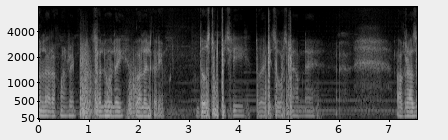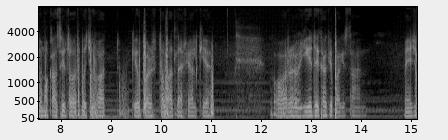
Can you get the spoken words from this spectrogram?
بسم اللہ الرحمن الرحیم۔ صلی علیہ وعلی الکریم۔ دوستوں پچھلی دو ایپیسوڈز میں ہم نے اغراض و مقاصد اور وجوہات کے اوپر تبادلہ خیال کیا اور یہ دیکھا کہ پاکستان میں جو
